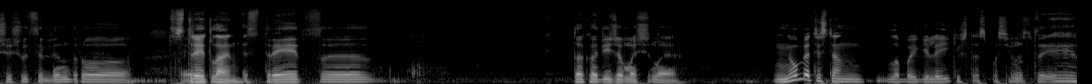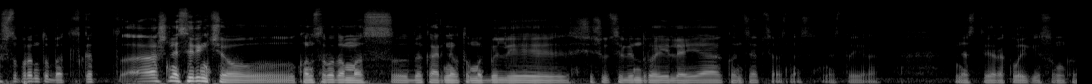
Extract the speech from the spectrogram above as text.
šešių cilindrų Straight line. straight e, tokio dydžio mašinoje. Nu, bet jis ten labai giliai įkištas pas Nu, jūs. Tai aš suprantu, bet kad aš nesirinkčiau konstruodamas Dakarinį automobilį šešių cilindrų eilėje koncepcijos, nes, nes, tai yra, nes tai yra klaikiai sunku.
